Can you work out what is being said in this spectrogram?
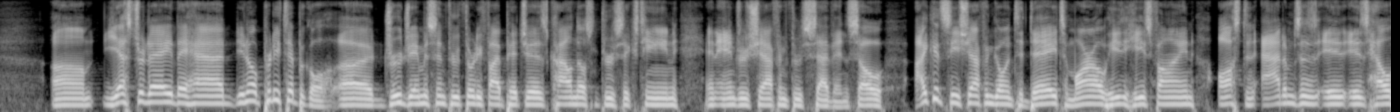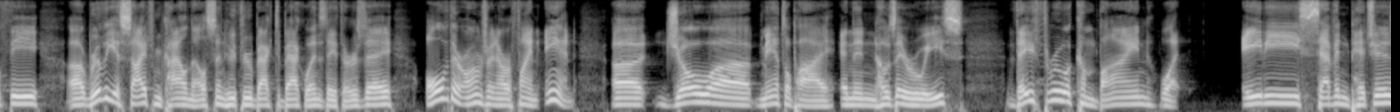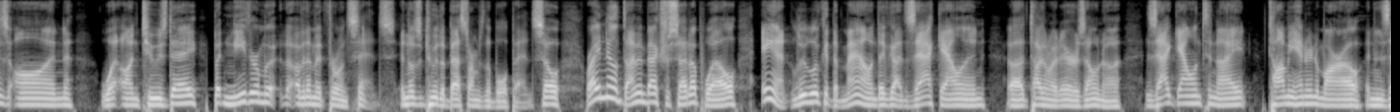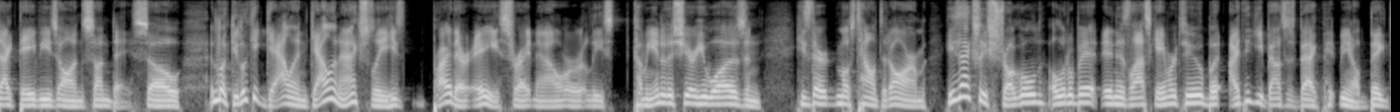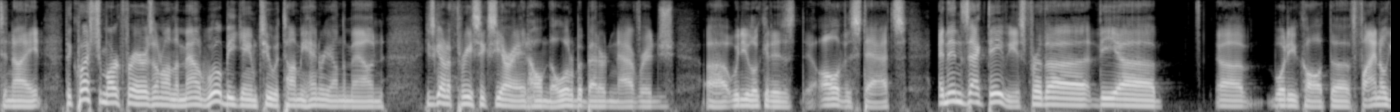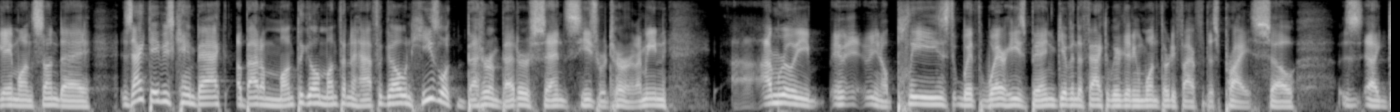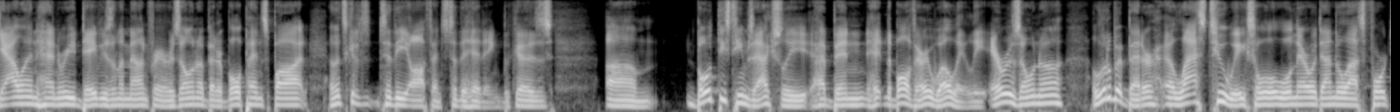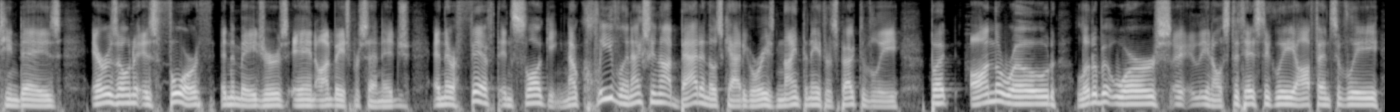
um, yesterday they had, you know, pretty typical. Uh, Drew Jameson threw 35 pitches, Kyle Nelson threw 16, and Andrew Chafin threw seven. So I could see Chafin going today, tomorrow. He, he's fine. Austin Adams is is, is healthy. Uh, really, aside from Kyle Nelson, who threw back to back Wednesday, Thursday, all of their arms right now are fine. And uh, Joe uh, Mantiply and then Jose Ruiz, they threw a combined what 87 pitches on on Tuesday, but neither of them had thrown since. And those are two of the best arms in the bullpen. So right now, Diamondbacks are set up well. And look at the mound. They've got Zac Gallen, uh, talking about Arizona, Zac Gallen tonight, Tommy Henry tomorrow, and then Zach Davies on Sunday. So, and look, you look at Gallen. Gallen actually, he's probably their ace right now, or at least coming into this year he was, and he's their most talented arm. He's actually struggled a little bit in his last game or two, but I think he bounces back, you know, big tonight. The question mark for Arizona on the mound will be game two with Tommy Henry on the mound. He's got a 3.6 ERA at home, though a little bit better than average uh, when you look at his all of his stats. And then Zach Davies for the the uh, uh, what do you call it? The final game on Sunday. Zach Davies came back about a month ago, a month and a half ago, and he's looked better and better since he's returned. I mean, I'm really you know pleased with where he's been, given the fact that we're getting 135 for this price. So. Uh, Gallen, Henry, Davies on the mound for Arizona, better bullpen spot. And let's get to the offense, to the hitting, because um, both these teams actually have been hitting the ball very well lately. Arizona, a little bit better. Uh, last two weeks, so we'll, we'll, narrow it down to the last 14 days. Arizona is fourth in the majors in on base percentage, and they're fifth in slugging. Now, Cleveland, actually not bad in those categories, ninth and eighth respectively, but on the road, a little bit worse, uh, you know, statistically, offensively,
